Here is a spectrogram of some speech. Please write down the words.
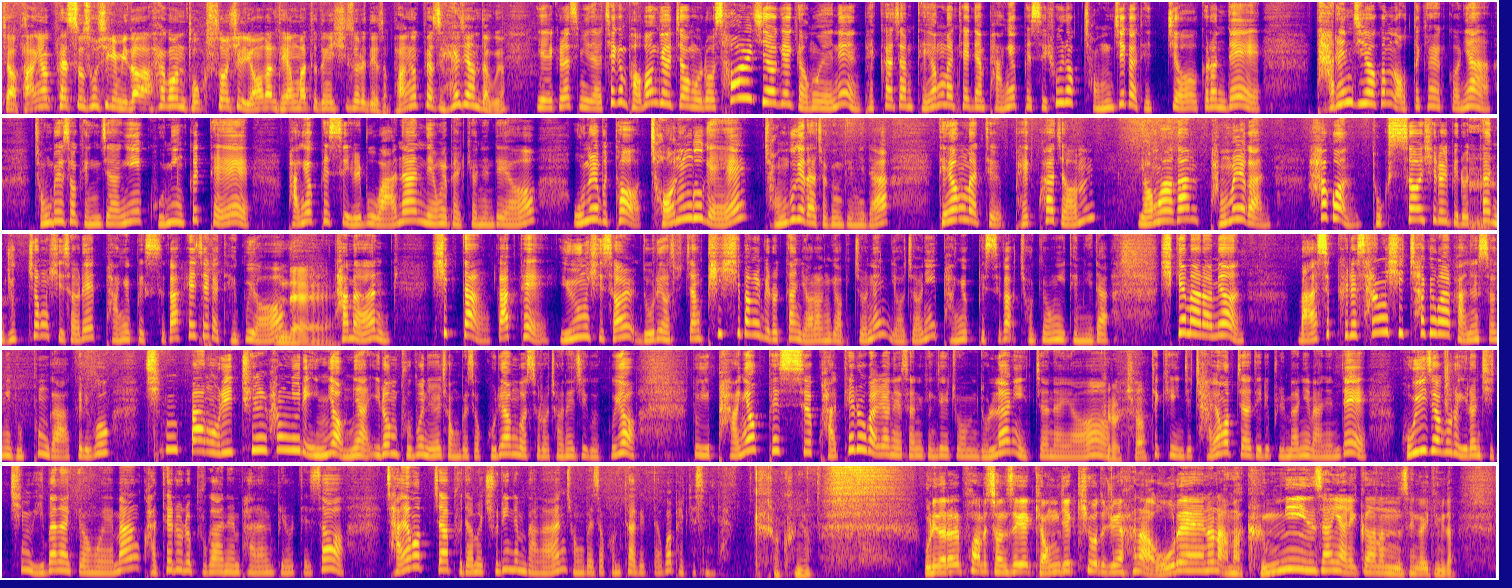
자, 방역 패스 소식입니다. 학원, 독서실, 영화관, 대형마트 등의 시설에 대해서 방역 패스 해제한다고요? 예, 그렇습니다. 최근 법원 결정으로 서울 지역의 경우에는 백화점, 대형마트에 대한 방역 패스 효력 정지가 됐죠. 그런데 다른 지역은 어떻게 할 거냐? 정부에서 굉장히 고민 끝에 방역 패스 일부 완화한 내용을 밝혔는데요. 오늘부터 전국에 전국에 다 적용됩니다. 대형마트, 백화점, 영화관, 박물관, 학원, 독서실을 비롯한 육정 시설의 방역 패스가 해제가 되고요. 네. 다만 식당, 카페, 유흥시설, 노래연습장, PC방을 비롯한 11개 업종은 여전히 방역 패스가 적용이 됩니다. 쉽게 말하면 마스크를 상시 착용할 가능성이 높은가 그리고 침방울이 튈 확률이 있냐 없냐 이런 부분을 정부에서 고려한 것으로 전해지고 있고요. 또 이 방역 패스 과태료 관련해서는 굉장히 좀 논란이 있잖아요. 그렇죠. 특히 이제 자영업자들이 불만이 많은데 고의적으로 이런 지침 위반할 경우에만 과태료를 부과하는 바람을 비롯해서 자영업자 부담을 줄이는 방안 정부에서 검토하겠다고 밝혔습니다. 그렇군요. 우리나라를 포함해서 전 세계 경제 키워드 중에 하나 올해는 아마 금리 인상이 아닐까 하는 생각이 듭니다.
